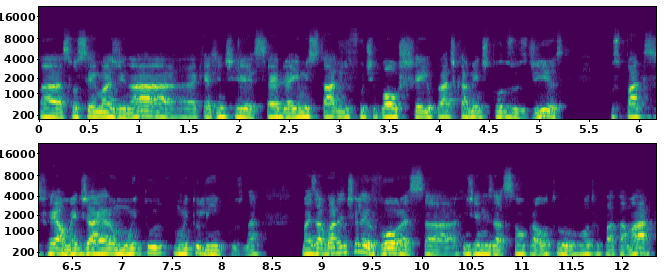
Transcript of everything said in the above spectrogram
Ah, se você imaginar ah, que a gente recebe aí um estádio de futebol cheio praticamente todos os dias, os parques realmente já eram muito muito limpos, né? Mas agora a gente levou essa higienização para outro outro patamar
